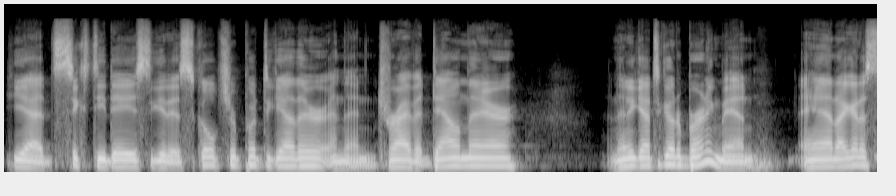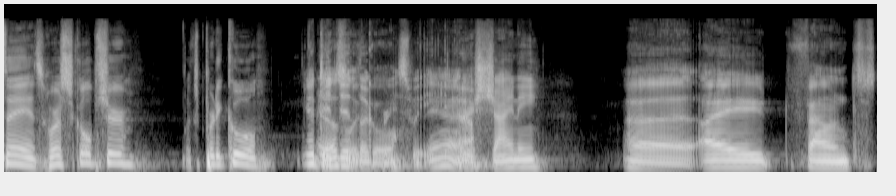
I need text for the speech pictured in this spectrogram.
He had 60 days to get his sculpture put together and then drive it down there. And then he got to go to Burning Man. And I got to say, his horse sculpture looks pretty cool. It does did look, look cool. pretty sweet. Yeah. Very shiny. Uh, I found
